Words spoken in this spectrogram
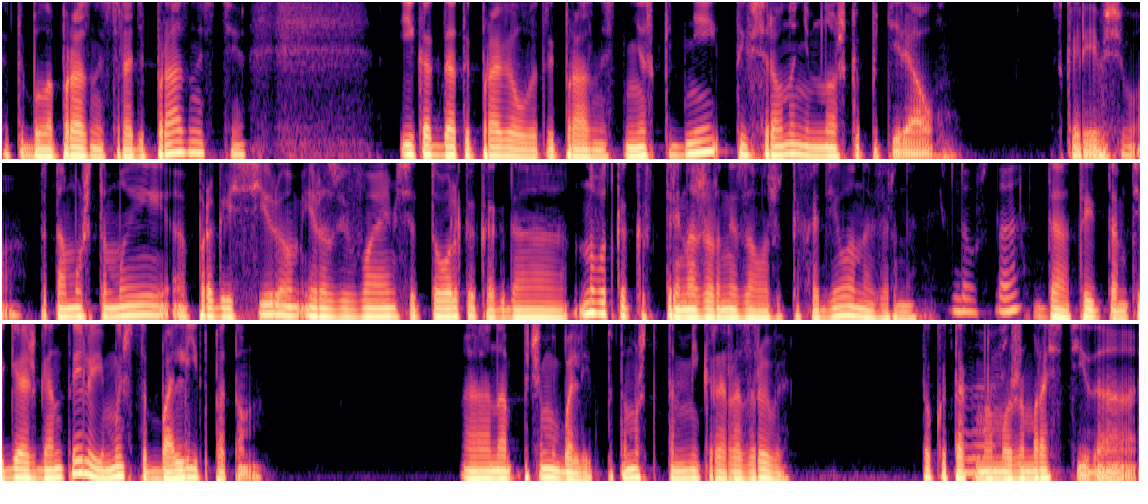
Это была праздность ради праздности. И когда ты провел в этой праздности несколько дней, ты все равно немножко потерял, скорее всего. Потому что мы э, прогрессируем и развиваемся только когда... Ну вот как в тренажерный зал же ты ходила, наверное. Да уж, да? Да, ты там тягаешь гантелью, и мышца болит потом. А она почему болит? Потому что там микроразрывы. Только так Она мы растет. можем расти, да.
